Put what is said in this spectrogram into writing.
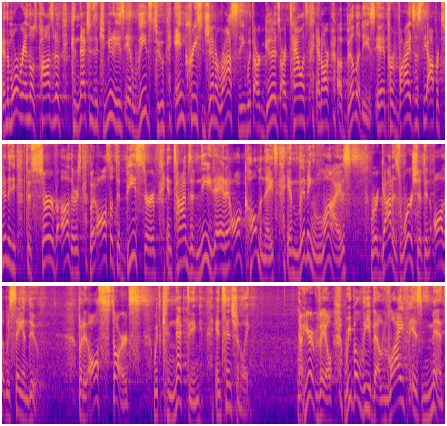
And the more we're in those positive connections and communities, it leads to increased generosity with our goods, our talents, and our abilities. It provides us the opportunity to serve others, but also to be served in times of need. And it all culminates in living lives where God is worshiped in all that we say and do. But it all starts with connecting intentionally. Now, here at Vale, we believe that life is meant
